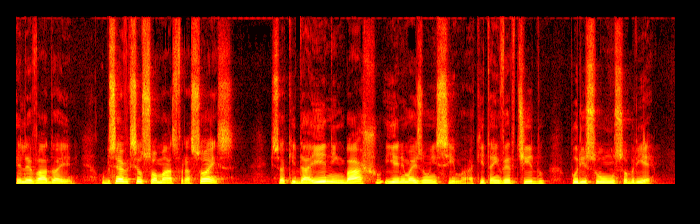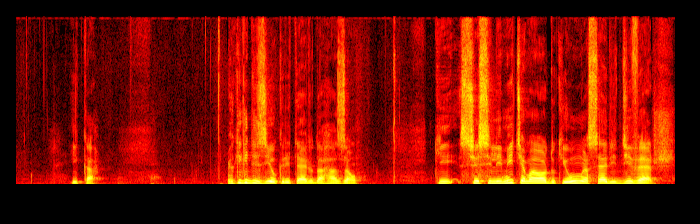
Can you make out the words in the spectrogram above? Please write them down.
elevado a N. Observe que se eu somar as frações, isso aqui dá N embaixo e N mais 1 em cima. Aqui está invertido, por isso 1 sobre E. E K. E o que, que dizia o critério da razão? que se esse limite é maior do que 1, a série diverge.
